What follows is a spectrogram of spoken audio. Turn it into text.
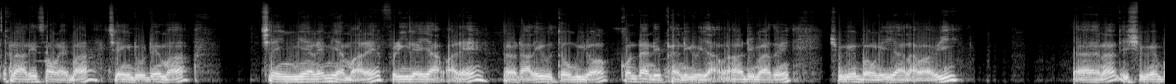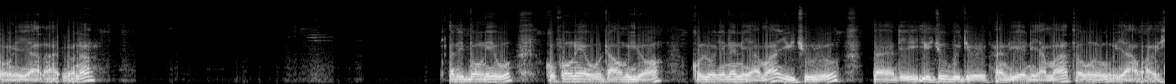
ခဏလေးစောင့်လိုက်ပါချိန်တိုတွင်းမှာ ချိန်မြန်လဲမြန်ပါတယ် free လဲရပါတယ်အဲ့တော့ဒါလေးကိုသုံးပြီးတော့ content တွေဖန်တီးလို့ရပါတော့ဒီမှာဆိုရင်ရှုခင်းပုံလေးရလာပါပြီအဲနော်ဒီရှုခင်းပုံလေးရလာပြီပေါ့နော်အဲဒီပုံလေးကိုကိုဖုန်းလေးကိုတောင်းပြီးတော့ကိုလိုချင်တဲ့နေရာမှာ YouTube လို့အဲဒီ YouTube ဗီဒီယိုတွေဖန်တီးတဲ့နေရာမှာသုံးလို့ရပါပြီ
